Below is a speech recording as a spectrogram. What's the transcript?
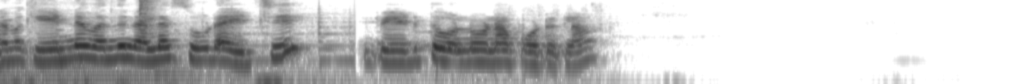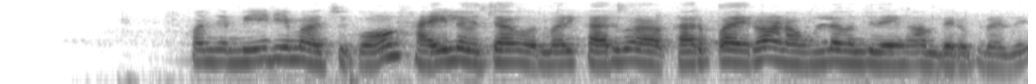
நமக்கு எண்ணெய் வந்து நல்லா சூடாயிடுச்சு. இப்போ எடுத்து ஒன்று ஒன்றா போட்டுக்கலாம். கொஞ்சம் மீடியமாக வச்சுக்குவோம். ஹையில் வச்சா ஒரு மாதிரி கருவா கருப்பாயிரும். ஆனால் உள்ளே வந்து வேகாமல் போயிடக்கூடாது.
